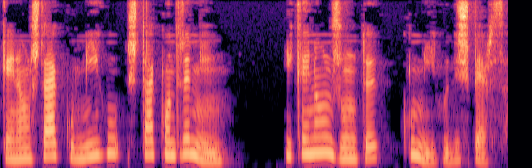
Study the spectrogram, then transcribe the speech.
Quem não está comigo está contra mim, e quem não junta, comigo dispersa.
